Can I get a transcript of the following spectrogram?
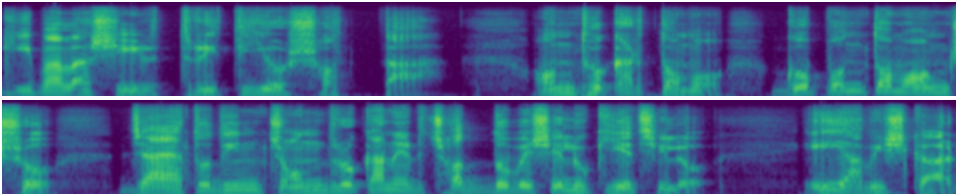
গিবালাসির তৃতীয় সত্তা, অন্ধকারতম, গোপনতম অংশ, যা এতদিন চন্দ্রকানের ছদ্মবেশে লুকিয়েছিল। এই আবিষ্কার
